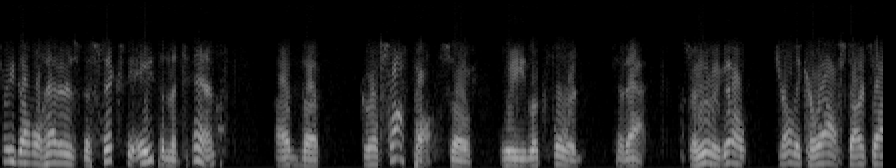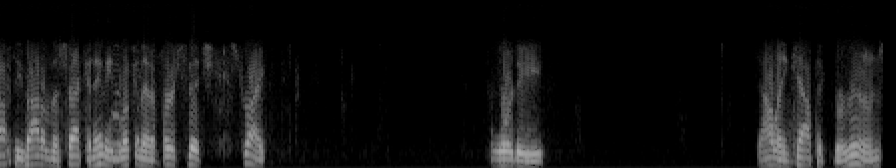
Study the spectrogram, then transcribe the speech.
three doubleheaders, the 6th, the 8th, and the 10th of uh, girls softball. So we look forward to that. So here we go. Charlie Corral starts off the bottom of the second inning looking at a first pitch strike for the Dowling Catholic Maroons.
